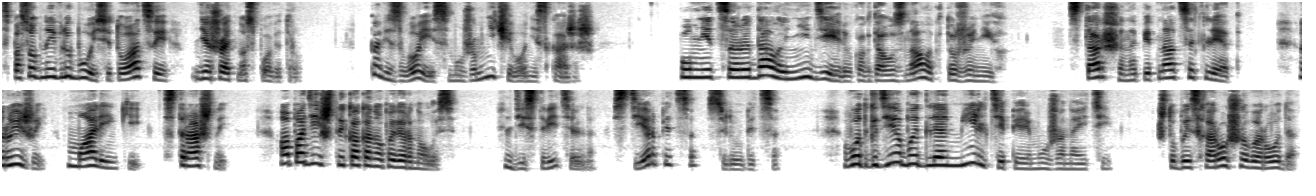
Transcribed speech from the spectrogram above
способный в любой ситуации держать нос по ветру. Повезло ей с мужем, ничего не скажешь. Помнится, рыдала неделю, когда узнала, кто жених старше на пятнадцать лет. Рыжий, маленький, страшный. А поди ж ты, как оно повернулось. Действительно, стерпится, слюбится. Вот где бы для Миль теперь мужа найти, чтобы из хорошего рода,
